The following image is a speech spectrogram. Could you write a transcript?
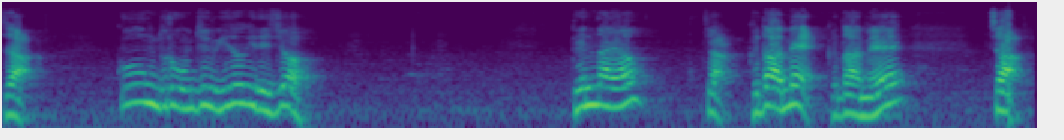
자, 꾹 누르고 움직이면 이동이 되죠? 됐나요? 자, 그 다음에, 그 다음에, 자,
